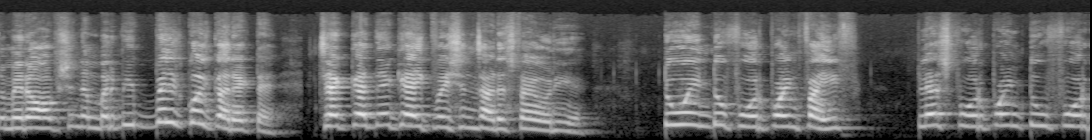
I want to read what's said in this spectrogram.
तो मेरा ऑप्शन नंबर भी बिल्कुल करेक्ट है। चेक करते हैं क्या इक्वेशन सेटिस्फाई हो रही है। Two into four point five plus four point two four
